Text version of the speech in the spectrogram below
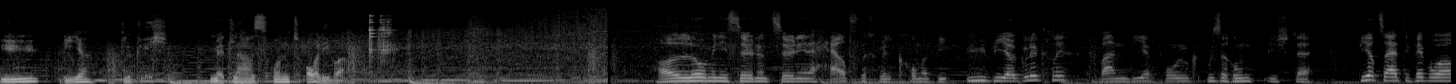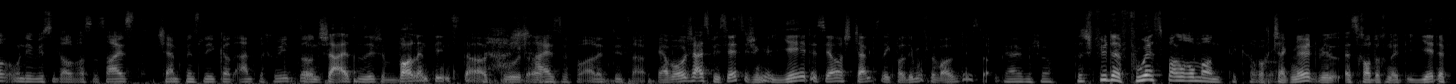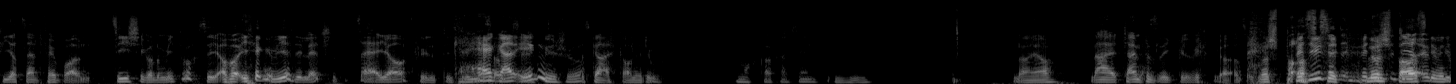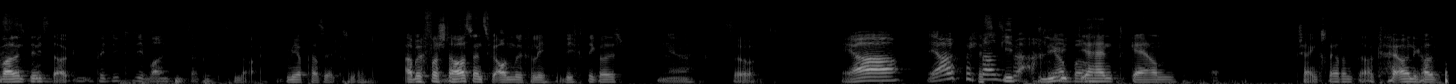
Ü, Bier, glücklich. Mit Lars und Oliver. Hallo meine Söhne und Söhne, herzlich willkommen bei Übier glücklich. Wenn die Folge rauskommt, ist der 14. Februar und ihr wisst alle, was das heißt. Die Champions League geht endlich weiter. So ein Scheiß, es ist Valentinstag, Bruder. Scheiße, vor Valentinstag. Ja, aber ohne Scheiß, bis jetzt ist irgendwie jedes Jahr die Champions League fällt immer auf den Valentinstag. Ja, irgendwie schon. Das ist für den Fußballromantiker. Ich check nicht, weil es kann doch nicht jeden 14. Februar Dienstag oder Mittwoch sein, aber irgendwie die letzten 10 Jahre gefühlt. immer Hä, so gell, irgendwie schon. Das geht eigentlich gar nicht auf. Das macht gar keinen Sinn. Naja. Nein, Champions League viel wichtiger. Also nur Spaß. Bedeutet- bedeutet nur Spaß mit Valentinstag. Mit, bedeutet dir Valentinstag etwas? Nein, mir persönlich nicht. Aber ich verstehe es, wenn es für andere ein bisschen wichtiger ist. Ja. So. Ja, ja, ich verstehe Es gibt ach, Leute, aber- die haben gern Geschenke dem Tag. Keine Ahnung, halt.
